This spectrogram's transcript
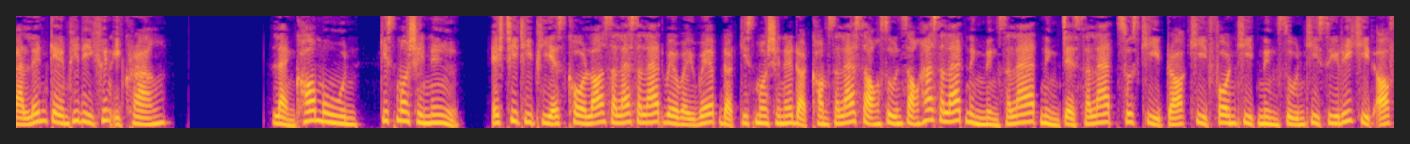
การเล่นเกมที่ดีขึ้นอีกครั้ง แหล่งข้อมูล Gizmo Channel https colon slash slash www gizmo channel com slash 2025 slash 11 slash 17 slash sus ขีด rock ขีด phone ขีด 10 ขีด series ขีด off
